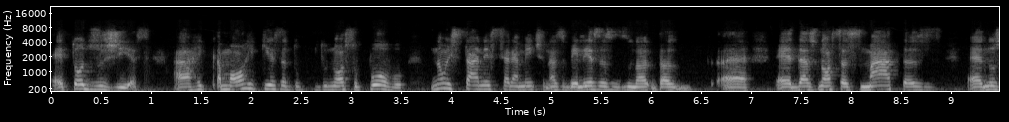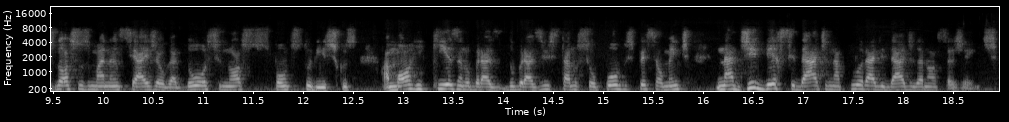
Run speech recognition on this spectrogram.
é, todos os dias. A, a maior riqueza do, do, nosso povo não está necessariamente nas belezas do, da, é, é, das nossas matas, é, nos nossos mananciais de alga doce, nossos pontos turísticos. A maior riqueza no do Brasil está no seu povo, especialmente na diversidade, na pluralidade da nossa gente.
